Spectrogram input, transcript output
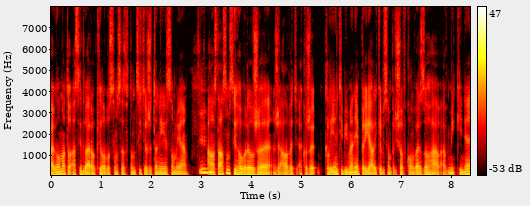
Bavilo ma to asi dva roky, lebo som sa v tom cítil, že to nie som ja. Mm-hmm. Ale stále som si hovoril, že, že ale veď akože klienti by ma neprijali, keby som prišiel v konverzoch a, a v mikine,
